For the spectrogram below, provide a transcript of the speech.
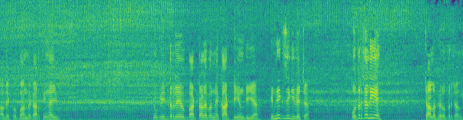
ਆ ਦੇਖੋ, ਬੰਦ ਕਰਤੀ ਨਾ ਜੀ। ਕਿਉਂਕਿ ਇਧਰਲੇ ਬੱਟ ਵਾਲੇ ਬੰਨੇ ਘੱਟ ਹੀ ਹੁੰਦੀ ਆ। ਕਿੰਨੀ ਕੁ ਸੀਗੀ ਵਿੱਚ? ਉਧਰ ਚਲੀਏ। ਚੱਲ ਫਿਰ ਉਧਰ ਚੱਲ।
